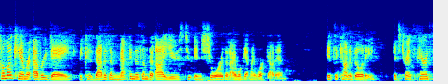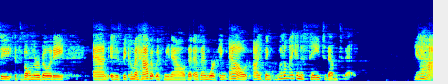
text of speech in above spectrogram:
Come on camera every day because that is a mechanism that I use to ensure that I will get my workout in. It's accountability. It's transparency. It's vulnerability. And it has become a habit with me now that as I'm working out, I think, what am I going to say to them today? Yeah.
